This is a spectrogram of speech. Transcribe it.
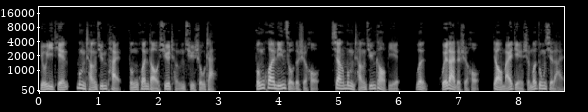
有一天，孟尝君派冯欢到薛城去收债。冯欢临走的时候，向孟尝君告别，问回来的时候要买点什么东西来。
